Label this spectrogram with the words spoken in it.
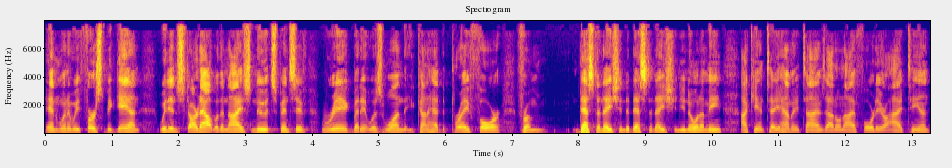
and when we first began, we didn't start out with a nice, new, expensive rig, but it was one that you kind of had to pray for from destination to destination. You know what I mean? I can't tell you how many times out on I 40 or I 10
